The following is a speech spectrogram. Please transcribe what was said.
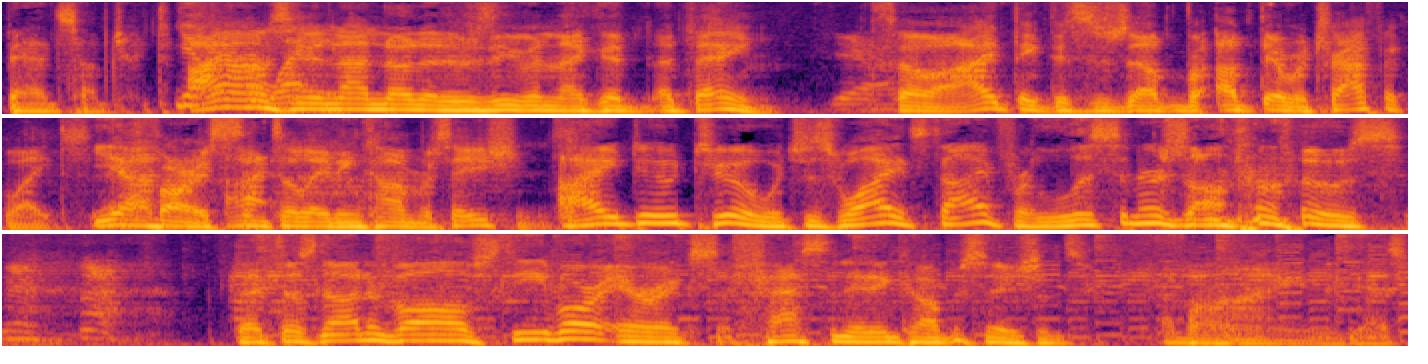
bad subject. Yeah, I honestly did not know that there was even like a, a thing. So I think this is up, up there with traffic lights Yeah. as far as I- scintillating conversations. I do too, which is why it's time for listeners on the loose. That does not involve Steve or Eric's fascinating conversations. Fine. Yes.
